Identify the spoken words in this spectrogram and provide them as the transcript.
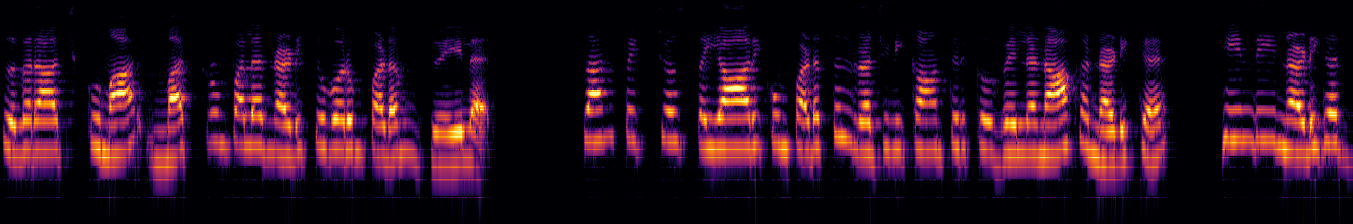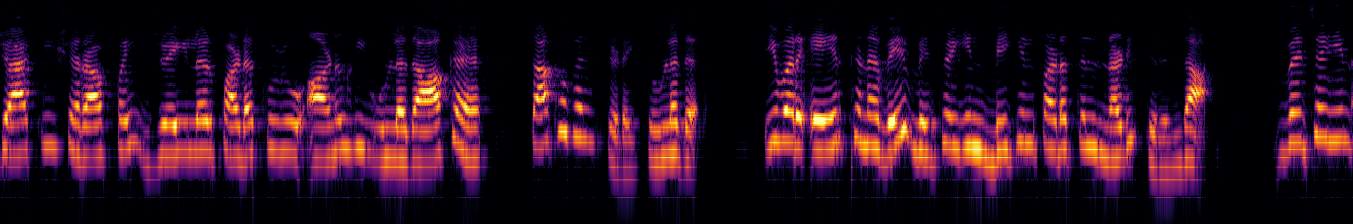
சிவராஜ்குமார் மற்றும் பலர் நடித்து வரும் படம் ஜெயிலர் சன் பிக்சர்ஸ் தயாரிக்கும் படத்தில் ரஜினிகாந்திற்கு வில்லனாக நடிக்க ஹிந்தி நடிகர் ஜாக்கி ஷெராஃபை ஜெயிலர் படக்குழு அணுகி உள்ளதாக தகவல் கிடைத்துள்ளது. இவர் ஏற்கனவே விஜயின் பிகில் படத்தில் நடித்திருந்தார். விஜயின்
